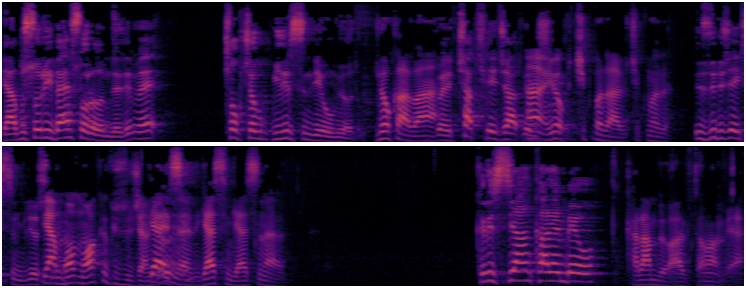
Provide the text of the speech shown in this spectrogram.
Ya bu soruyu ben soralım dedim ve çok çabuk bilirsin diye umuyordum. Yok abi ha. Böyle çat diye cevap Ha, verirsin. yok çıkmadı abi çıkmadı. Üzüleceksin biliyorsun. Ya değil mi? mu- muhakkak üzüleceğim. Gelsin. Yani. Gelsin gelsin abi. Christian Karembeo. Karambio abi tamam ya.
